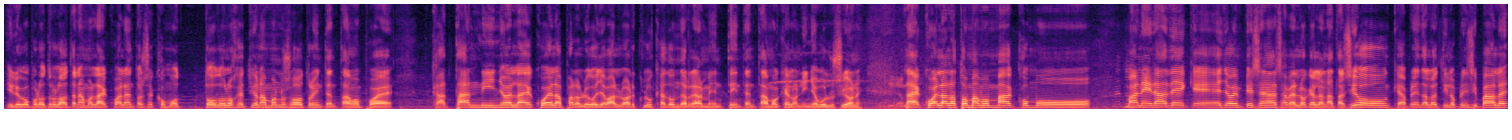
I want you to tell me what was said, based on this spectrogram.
y luego por otro lado tenemos la escuela, entonces como todo lo gestionamos nosotros, intentamos pues captar niños en las escuelas para luego llevarlos al club, que es donde realmente intentamos que los niños evolucionen. Las escuelas las tomamos más como manera de que ellos empiecen a saber lo que es la natación, que aprendan los estilos principales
